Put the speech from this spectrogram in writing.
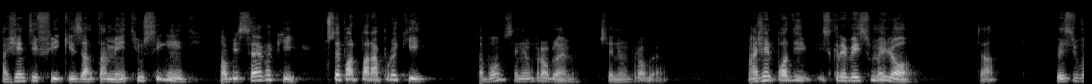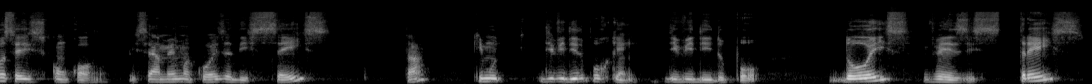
A gente fica exatamente o seguinte. Observa aqui. Você pode parar por aqui, tá bom? Sem nenhum problema. Sem nenhum problema. Mas a gente pode escrever isso melhor, tá? Vê se vocês concordam. Isso é a mesma coisa de 6, tá? Que dividido por quem? Dividido por 2 vezes 3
